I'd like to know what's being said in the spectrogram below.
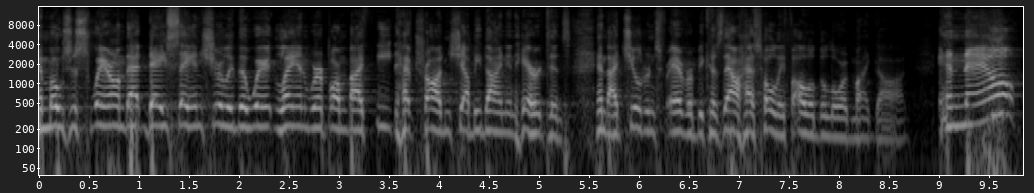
And Moses sware on that day, saying, Surely the land whereupon thy feet have trodden shall be thine inheritance, and thy children's forever, because thou hast wholly followed the Lord my God. And now,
